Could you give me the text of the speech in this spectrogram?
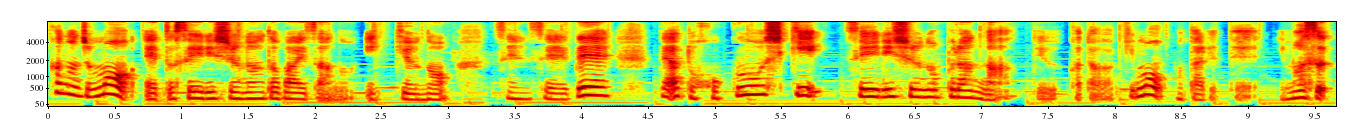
彼女も、えっと、生理収納アドバイザーの一級の先生で、で、あと、北欧式生理収納プランナーっていう肩書きも持たれています。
